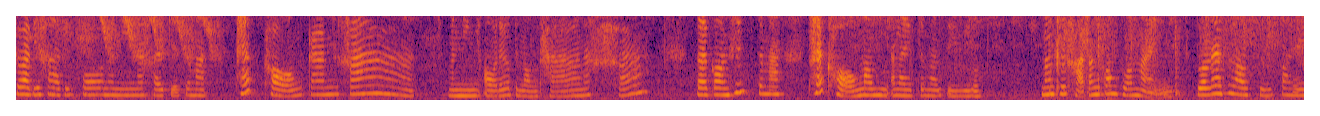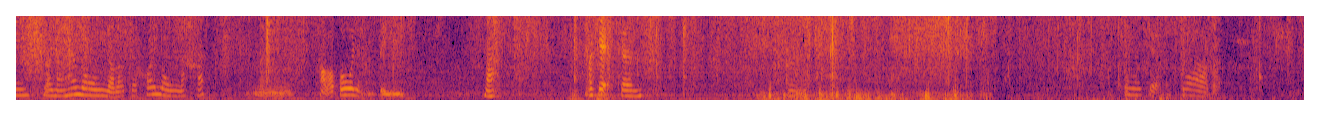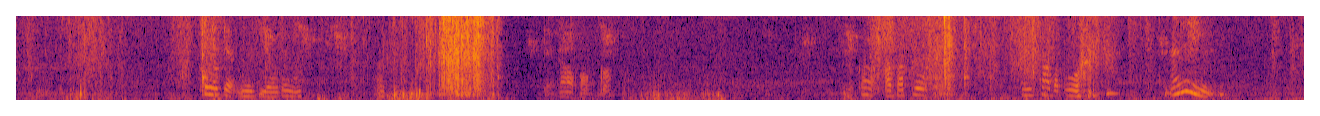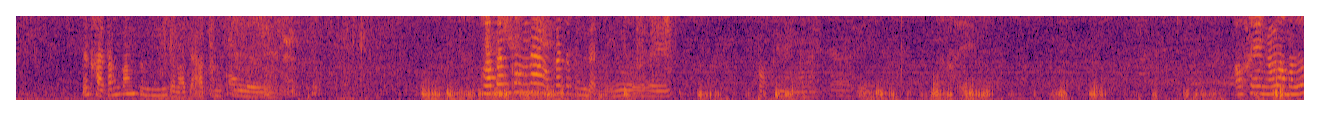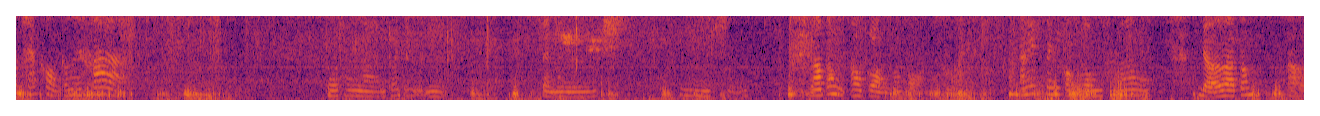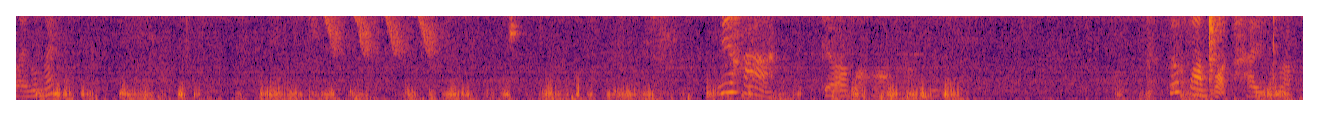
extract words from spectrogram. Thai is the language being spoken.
สวัสดีค่ะทุกคนวันนี้นะคะเกจะมาแพ็คของกันค่ะ วันนี้ออเดอร์เป็นรองเท้านะคะ แต่ก่อนที่จะมาแพ็คของเรามีอะไรจะมารีวิวนั่นคือขาตั้งกล้องตัวใหม่ ตัวแรกที่เราซื้อไป เรายังไม่ลง เดี๋ยวเราจะค่อยลงนะคะนี่หาว่าโป้อย่างดีมามาแกะกัน แกะกอะก็มาแกะมือเดียวได้นะเอาแกะกาออกก่อนแล้วก็เอาบับเบิ้ลออกนี่ข้าวบับเบิ้ลนี่ เป็นขาตั้งกล้องตรงนี้แต่เราจะเอาตั้งกล้องเลยนะพอตั้งกล้องได้มันก็จะเป็นแบบนี้เลยออกไปไหนมาไหนได้โอเค โอเค งั้นเรามาเริ่มแพ็คของกันเลยค่ะ ตัวทำงานก็จะอยู่นี่ แต่มันอืมสูง เราต้องเอากล่องมาก่อน อันนี้จะเป็นกล่องรองเท้า เดี๋ยวเราต้องเอาอะไรรู้ไหมนี่ค่ะเจลแอลกอฮอล์เพื่อความปลอดภัยสำหรับ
